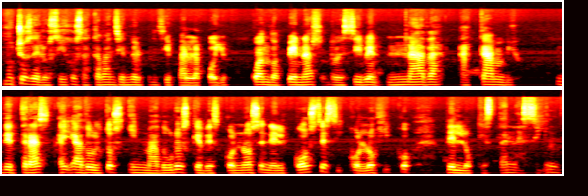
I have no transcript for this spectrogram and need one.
muchos de los hijos acaban siendo el principal apoyo, cuando apenas reciben nada a cambio. Detrás hay adultos inmaduros que desconocen el coste psicológico de lo que están haciendo.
